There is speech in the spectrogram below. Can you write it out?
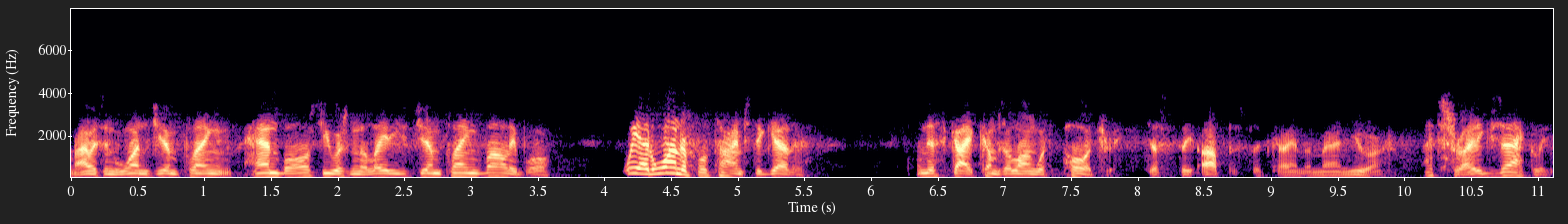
When I was in one gym playing handball, she was in the ladies' gym playing volleyball. We had wonderful times together. And this guy comes along with poetry. Just the opposite kind of man you are. That's right, exactly.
